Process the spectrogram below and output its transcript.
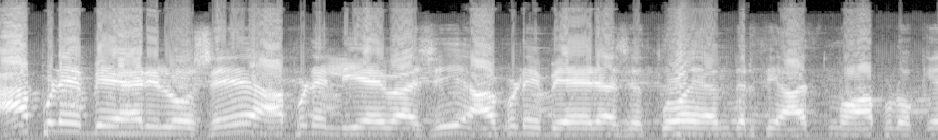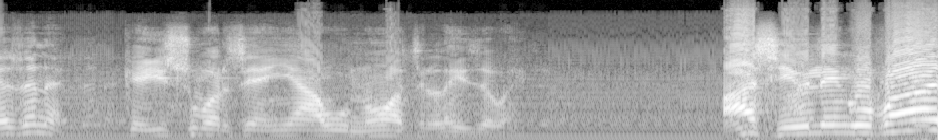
આપણે બેહારેલો છે, આપણે લઈ આવ્યા છીએ, આપણે બેહાર્યા છે, તોય અંદરથી આત્મો આપણો કહે છે ને કે ઈશ્વર છે, અહીંયા આવું નો જ લઈ જવાય. આ શિવલિંગ ઉપર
